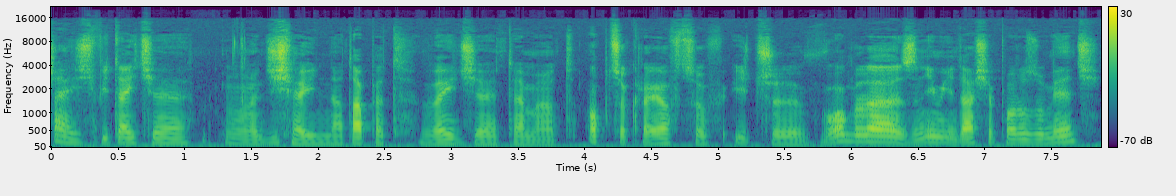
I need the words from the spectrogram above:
Cześć, witajcie. Dzisiaj na tapet wejdzie temat obcokrajowców i czy w ogóle z nimi da się porozumieć?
